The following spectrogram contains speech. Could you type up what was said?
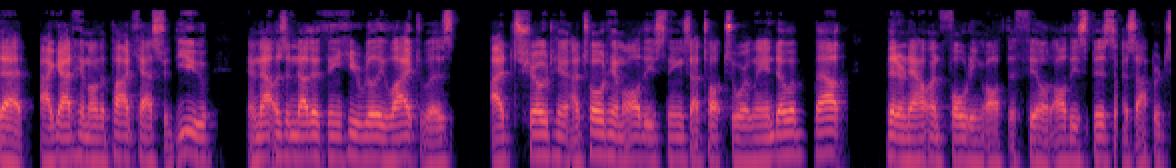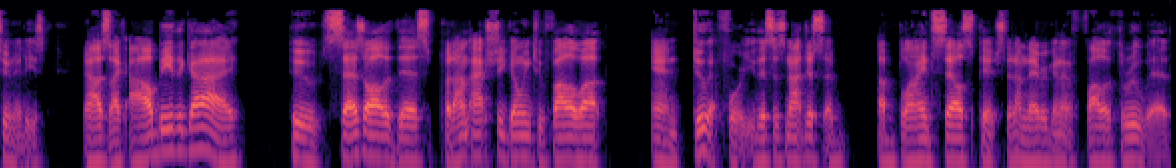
that I got him on the podcast with you. And that was another thing he really liked was I showed him, I told him all these things I talked to Orlando about that are now unfolding off the field, all these business opportunities. And I was like, I'll be the guy who says all of this, but I'm actually going to follow up and do it for you. This is not just a, a blind sales pitch that I'm never going to follow through with.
